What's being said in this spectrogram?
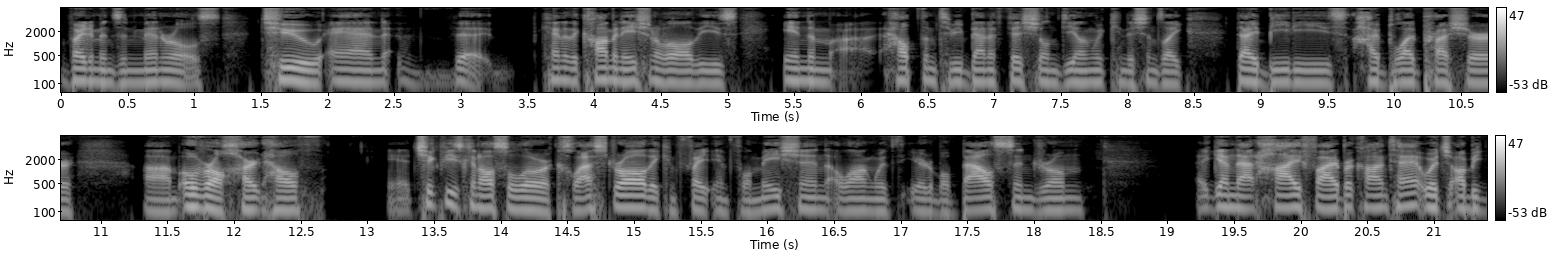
vitamins and minerals too, and the kind of the combination of all these in them uh, help them to be beneficial in dealing with conditions like diabetes, high blood pressure, um, overall heart health. And chickpeas can also lower cholesterol. They can fight inflammation along with irritable bowel syndrome. Again, that high fiber content, which I'll be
